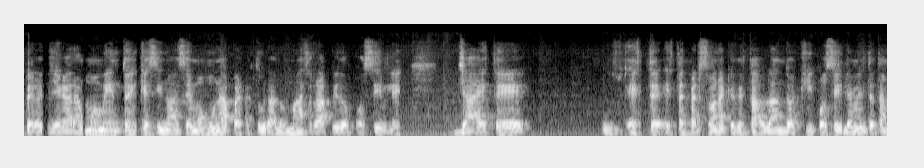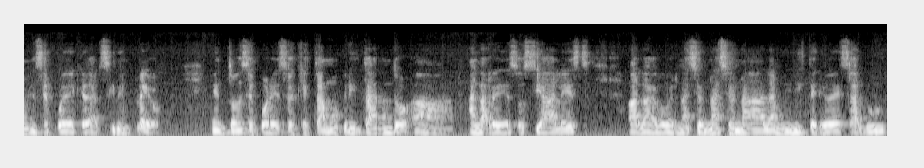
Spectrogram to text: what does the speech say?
pero llegará un momento en que si no hacemos una apertura lo más rápido posible, ya este, este, esta persona que te está hablando aquí posiblemente también se puede quedar sin empleo. Entonces, por eso es que estamos gritando a, las redes sociales, a la Gobernación Nacional, al Ministerio de Salud,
